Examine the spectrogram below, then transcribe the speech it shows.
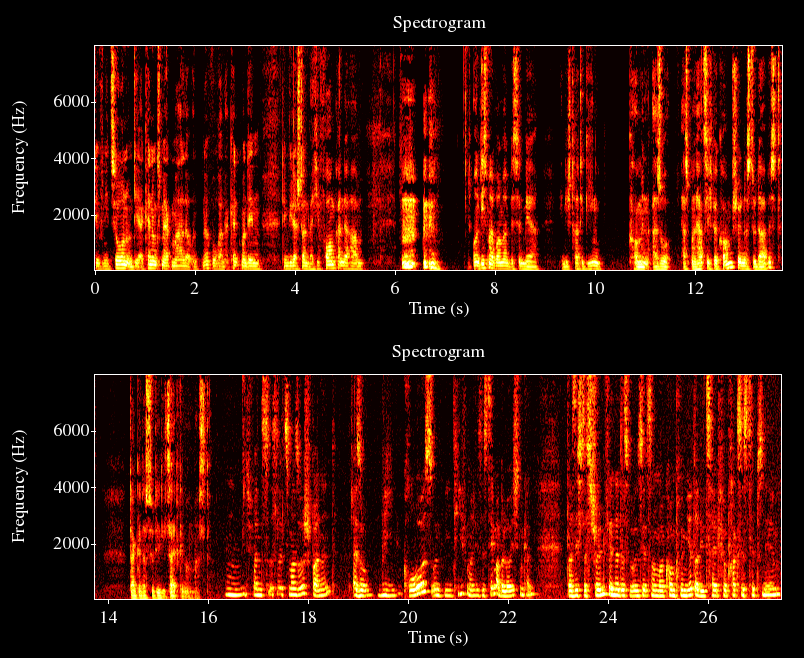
Definition und die Erkennungsmerkmale und ne, woran erkennt man den, den Widerstand, welche Form kann der haben. Und diesmal wollen wir ein bisschen mehr in die Strategien kommen. Also erstmal herzlich willkommen, schön, dass du da bist. Danke, dass du dir die Zeit genommen hast. Hm, ich fand es das letzte Mal so spannend, also wie groß und wie tief man dieses Thema beleuchten kann, dass ich das schön finde, dass wir uns jetzt nochmal komprimierter die Zeit für Praxistipps nehmen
